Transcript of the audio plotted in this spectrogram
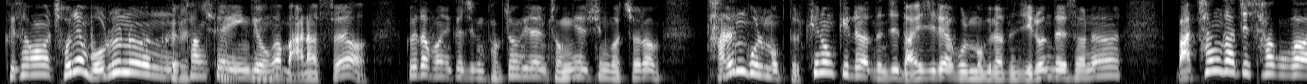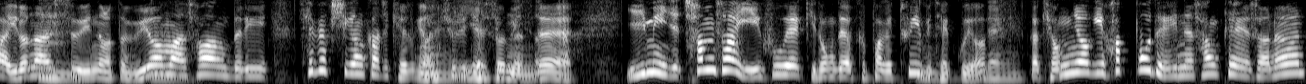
그 상황을 전혀 모르는 그렇죠. 상태인 경우가 네. 많았어요. 그러다 보니까 지금 박정 기자님 정리해 주신 것처럼 다른 골목들, 퀴논길이라든지 나이지리아 골목이라든지 이런 데서는 마찬가지 사고가 일어날 음. 수 있는 어떤 위험한 음. 상황들이 새벽 시간까지 계속 네, 연출이 네, 됐었는데 이미 이제 참사 이후에 기동대가 급하게 투입이 음. 됐고요. 네. 그러니까 경력이 확보돼 있는 상태에서는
